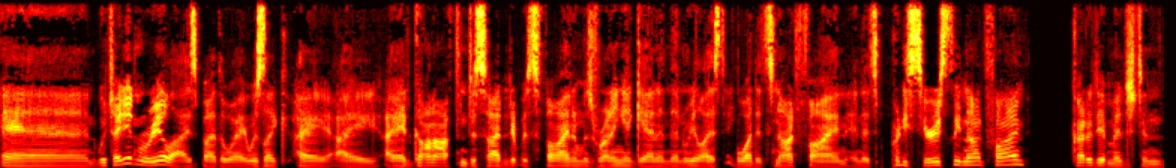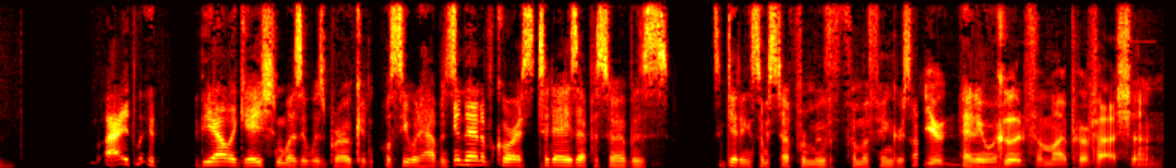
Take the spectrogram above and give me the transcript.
and which I didn't realize, by the way. It was like I, I I had gone off and decided it was fine and was running again, and then realized what it's not fine, and it's pretty seriously not fine. Got it imaged, and I, it, the allegation was it was broken. We'll see what happens. And then, of course, today's episode was getting some stuff removed from a finger. So You're anyway. good for my profession.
